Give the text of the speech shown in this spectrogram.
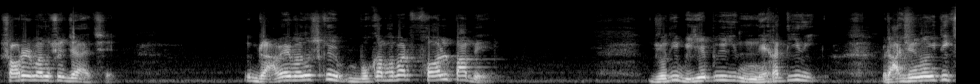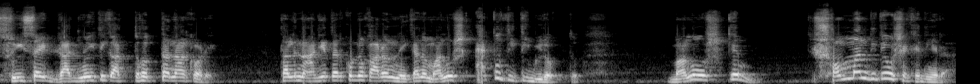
শহরের মানুষের যা আছে। গ্রামের মানুষকে বোকা ভাবার ফল পাবে। যদি বিজেপি নেহাতি রাজনৈতিক সুইসাইড রাজনৈতিক আত্মহত্যা না করে, তাহলে না জেতার কোনো কারণ নেই। কেন? মানুষ এত তিতি বিরক্ত। মানুষকে সম্মান দিতেও শেখে শেখেনি এরা।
